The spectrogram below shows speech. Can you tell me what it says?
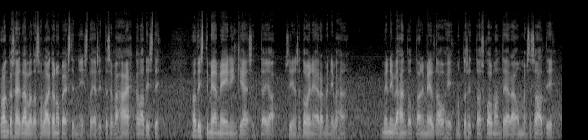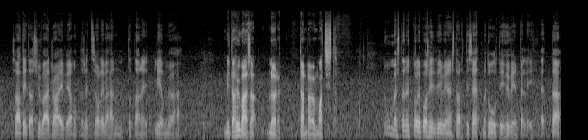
rankas ei tällä tasolla aika nopeasti niistä ja sitten se vähän ehkä latisti, latisti meidän meininkiä sitten ja siinä se toinen erä meni vähän, meni vähän tota, niin meiltä ohi, mutta sitten taas kolmanteen erään mun mielestä saatiin, saatiin taas hyvää drivea, mutta sitten se oli vähän tota, niin liian myöhään. Mitä hyvää sä löydät tämän päivän matsista? No, mun mielestä nyt oli positiivinen startti se, että me tultiin hyvin peliin. Että,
